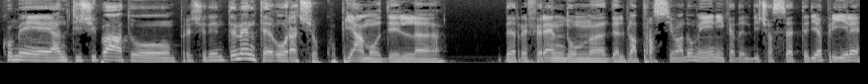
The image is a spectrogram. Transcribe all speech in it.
Come anticipato precedentemente, ora ci occupiamo del, del referendum della prossima domenica, del 17 di aprile,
